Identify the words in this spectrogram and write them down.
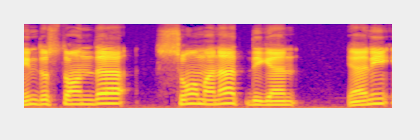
Hindistonda somanat degan, ya'ni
